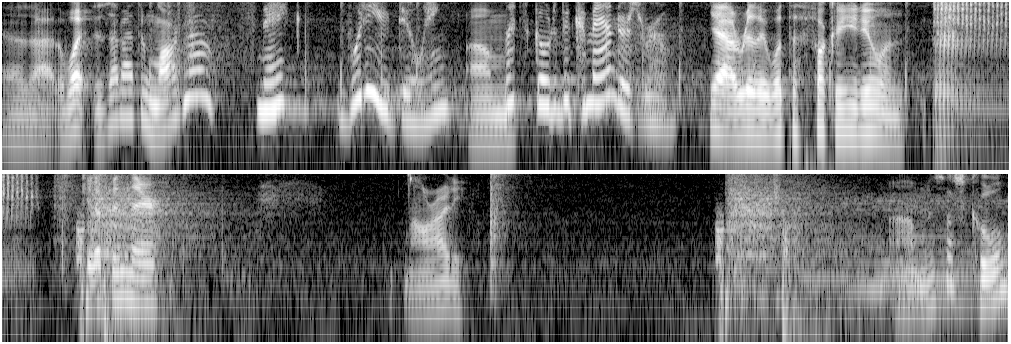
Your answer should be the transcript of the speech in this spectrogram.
Uh, that- what is that bathroom locked now? Snake, what are you doing? Um, Let's go to the commander's room. Yeah, really, what the fuck are you doing? Get up in there. Alrighty. Um, this looks cool.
